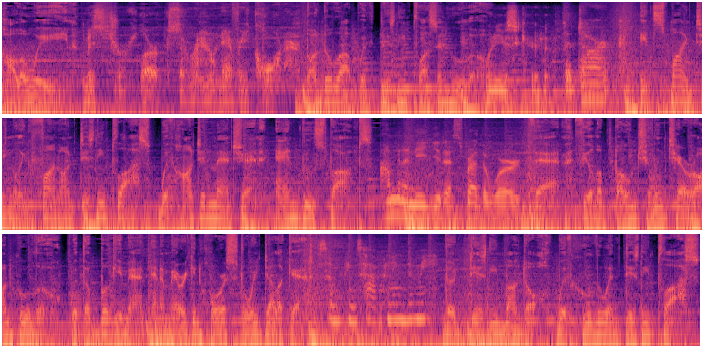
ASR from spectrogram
Halloween. Mystery lurks around every corner. Bundle up with Disney Plus and Hulu. What are you scared of? The dark. It's spine tingling fun on Disney Plus with Haunted Mansion and Goosebumps. I'm going to need you to spread the word. Then feel the bone chilling terror on Hulu with The Boogeyman and American Horror Story Delicate. Something's happening to me. The Disney Bundle with Hulu and Disney Plus.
